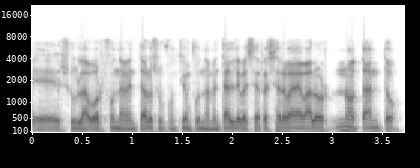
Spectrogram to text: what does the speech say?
eh, su labor fundamental o su función fundamental debe ser reserva de valor, no tanto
